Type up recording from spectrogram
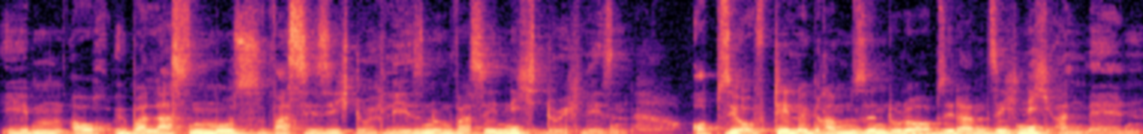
eben auch überlassen muss, was sie sich durchlesen und was sie nicht durchlesen. Ob sie auf Telegram sind oder ob sie dann sich nicht anmelden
